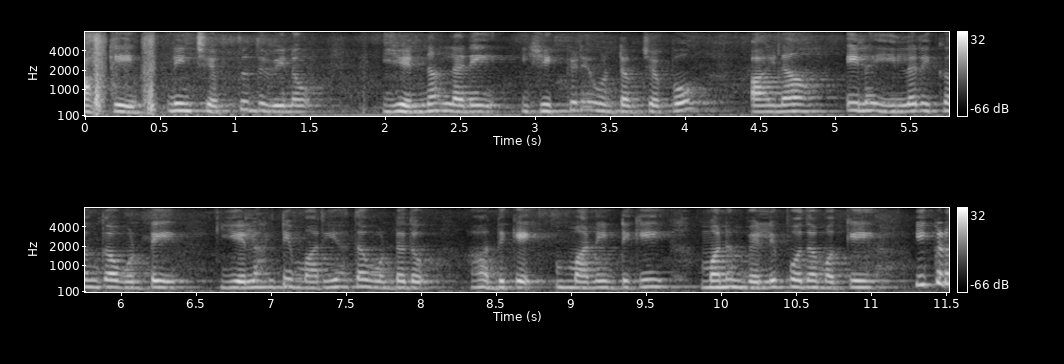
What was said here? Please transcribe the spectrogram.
అక్కి నేను చెప్తుంది విను. ఎన్నాళ్ళని ఇక్కడే ఉంటాం చెప్పు. ఆయన ఇలా ఇల్లరికంగా ఉంటే ఎలాంటి మర్యాద ఉండదు. అందుకే మన ఇంటికి మనం వెళ్ళిపోదాం అక్కి. ఇక్కడ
